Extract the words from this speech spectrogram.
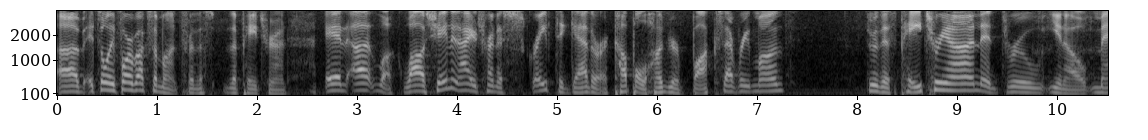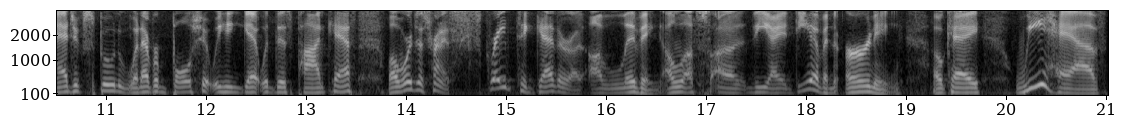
Um, it's only four bucks a month for this, the Patreon. And uh, look, while Shane and I are trying to scrape together a couple hundred bucks every month through this Patreon and through you know Magic Spoon, whatever bullshit we can get with this podcast, while we're just trying to scrape together a, a living, a, a- the idea of an earning. Okay, we have.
